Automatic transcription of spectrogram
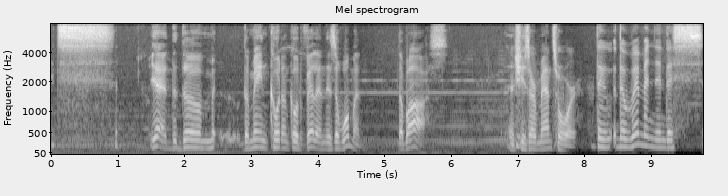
It's Yeah, the the the main quote unquote villain is a woman, the boss, and she's our mentor. the the women in this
